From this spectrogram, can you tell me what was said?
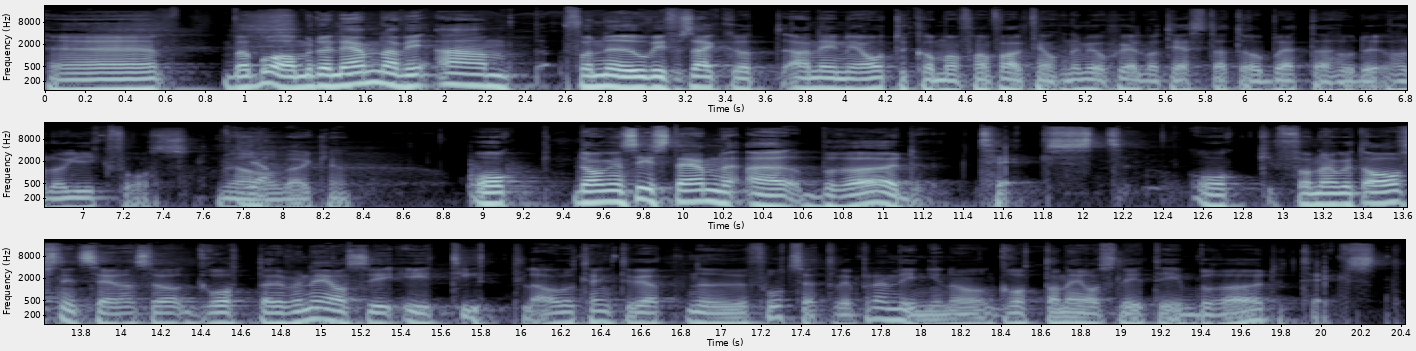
Eh, vad bra, men då lämnar vi AMP för nu. Vi får säkert anledning att återkomma framförallt kanske när vi själva testat det och berätta hur det, hur det gick för oss. Ja, Ja. verkligen. Och dagens sista ämne är brödtext. Och för något avsnitt sedan så grottade vi ner oss i, i titlar och då tänkte vi att nu fortsätter vi på den linjen och grottar ner oss lite i brödtext.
